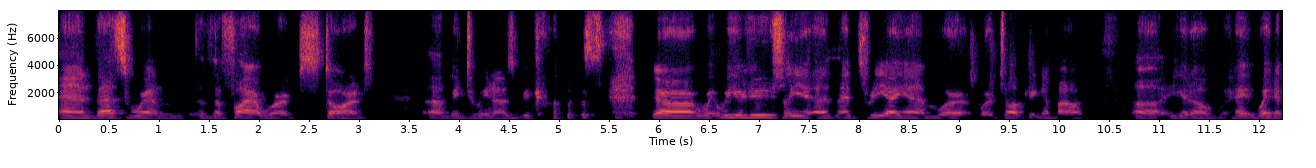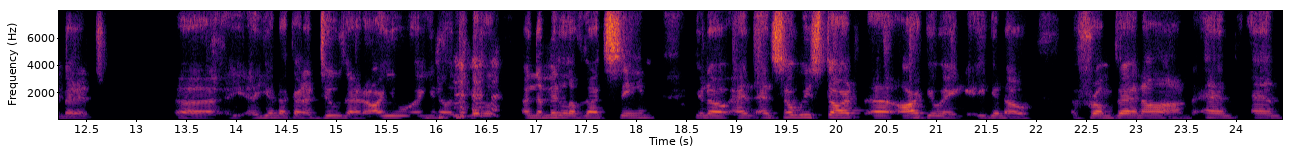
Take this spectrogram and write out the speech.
and that's when the fireworks start uh, between us because uh, we, we are usually at, at 3 a.m. We're, we're talking about, uh, you know, hey, wait a minute. Uh, you're not going to do that, are you? Uh, You know, in the middle, in the middle of that scene, you know, and and so we start uh, arguing, you know, from then on, and and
